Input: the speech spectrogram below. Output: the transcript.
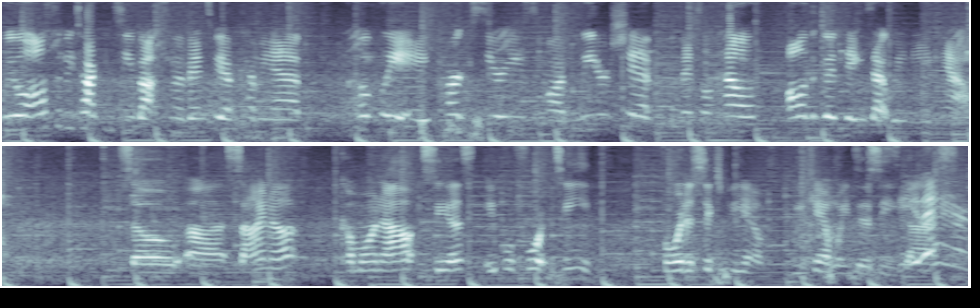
We will also be talking to you about some events we have coming up, hopefully a park series on leadership, mental health, all the good things that we need now. So uh, sign up, come on out, see us April 14th, 4 to 6 p.m. We can't wait to see you See you guys. there.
